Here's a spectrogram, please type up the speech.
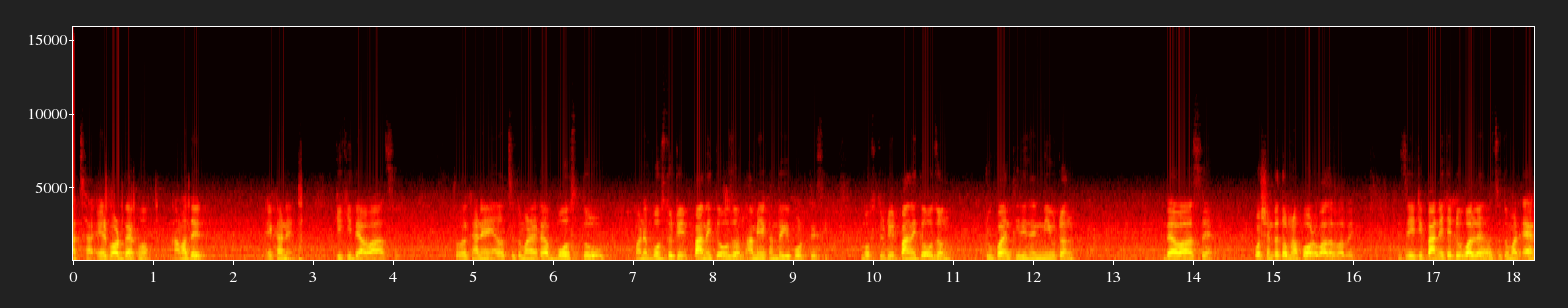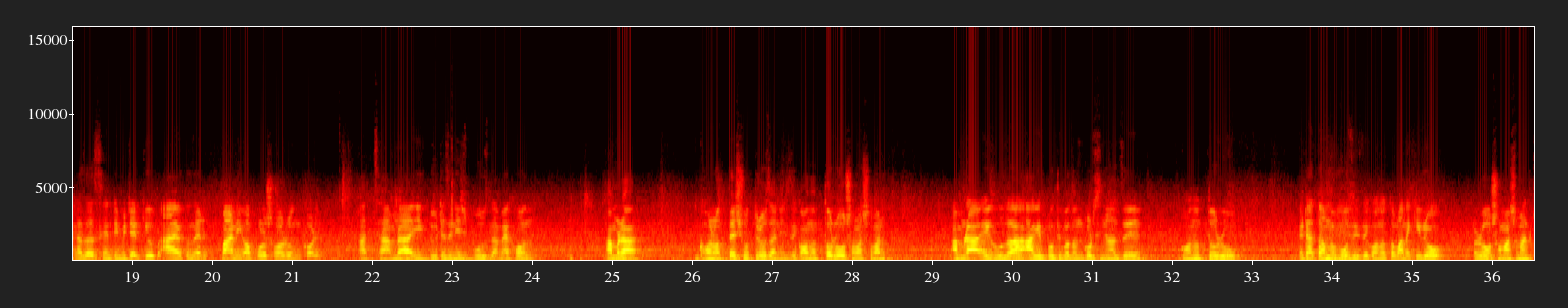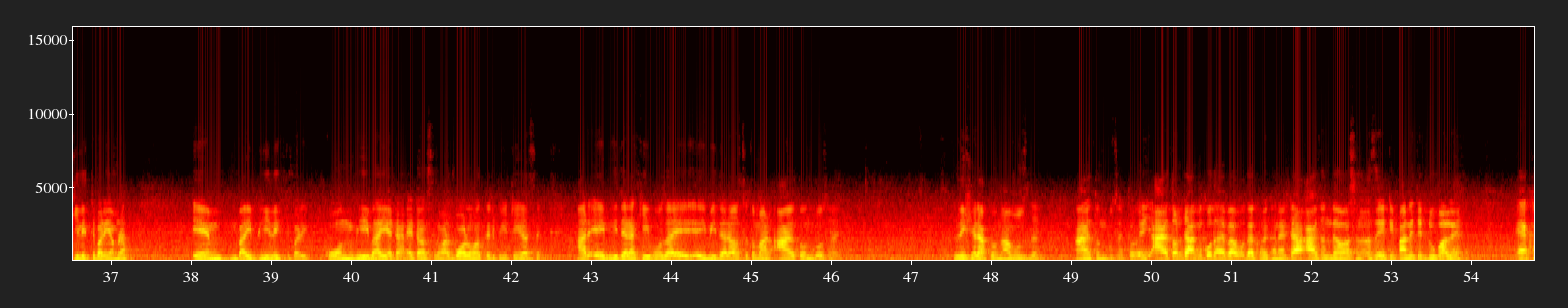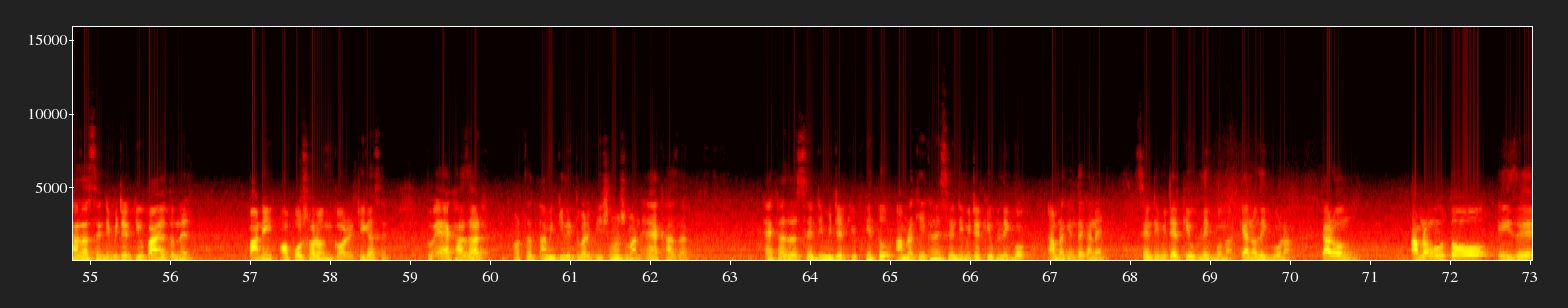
আচ্ছা এরপর দেখো আমাদের এখানে কি কি দেওয়া আছে। তো এখানে হচ্ছে তোমার একটা বস্তু মানে বস্তুটির পানিতে ওজন আমি এখান থেকে পড়তেছি। বস্তুটির পানিতে ওজন two point three nine newton দেওয়া আছে। কোশ্চেনটা তোমরা পড়ো ভালোভাবে। যে এটি পানিতে ডুবালে হচ্ছে তোমার এক হাজার সেন্টিমিটার কিউব আয়তনের পানি অপসরণ করে। আচ্ছা আমরা এই দুইটা জিনিস বুঝলাম। এখন আমরা ঘনত্বের সূত্র জানি, যে ঘনত্ব রো সমান সমান আমরা এগুলো আগে প্রতিপাদন করছি না যে ঘনত্ব রো। এটা তো আমরা বুঝি যে ঘনত্ব মানে কি? রো। রো সমান সমান কি লিখতে পারি আমরা? এম বাই ভি লিখতে পারি। কোন ভি ভাই এটা? এটা হচ্ছে তোমার বড় হাতের ভি ঠিক আছে? আর এই ভি দ্বারা কি বোঝায়? এই ভি দ্বারা হচ্ছে তোমার আয়তন বোঝায়। লিখে রাখো, না বুঝলে। আয়তন বোঝায়। তো এই আয়তনটা আমি কোথায় পাবো? দেখো, এখানে একটা আয়তন দেওয়া আছে না যে এটি পানিতে ডুবালে এক হাজার সেন্টিমিটার কিউব আয়তনের পানি অপসরণ করে, ঠিক আছে? তো এক হাজার, অর্থাৎ আমি কি লিখতে পারি? ভি সমান সমান এক হাজার। এক হাজার সেন্টিমিটার কিউব। কিন্তু আমরা কি এখানে সেন্টিমিটার কিউব লিখব? আমরা কিন্তু এখানে সেন্টিমিটার কিউব লিখব না। কেন লিখব না? কারণ আমরা মূলত এই যে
